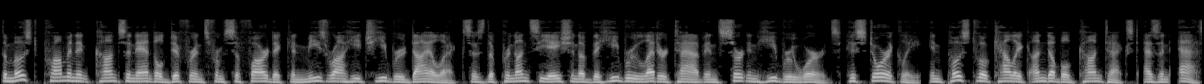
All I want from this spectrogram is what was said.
The most prominent consonantal difference from Sephardic and Mizrahic Hebrew dialects is the pronunciation of the Hebrew letter tav in certain Hebrew words historically, in postvocalic undoubled context as an s,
